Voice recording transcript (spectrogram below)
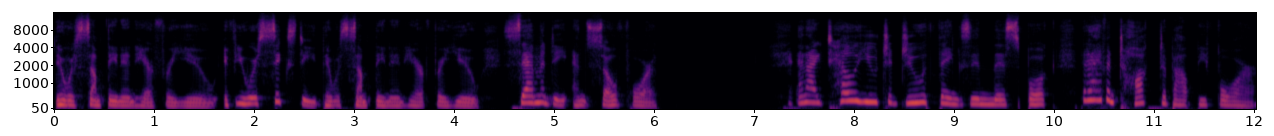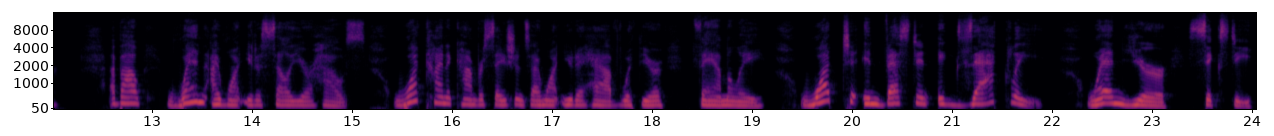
there was something in here for you. If you were 60, there was something in here for you, 70, and so forth. And I tell you to do things in this book that I haven't talked about before about when I want you to sell your house, what kind of conversations I want you to have with your family, what to invest in exactly when you're 60,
